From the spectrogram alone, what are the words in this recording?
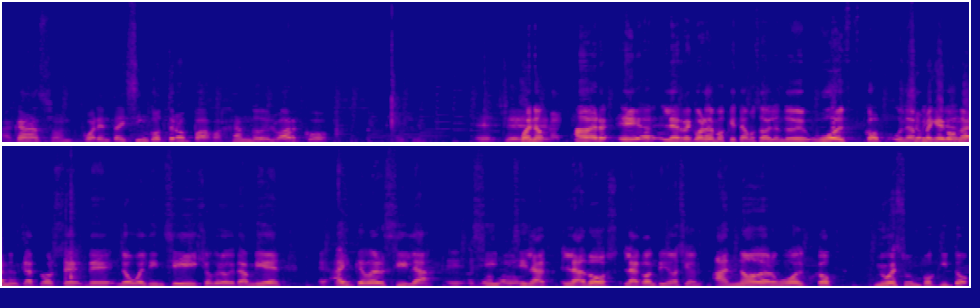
Acá son 45 tropas bajando del barco. En fin. Este, Bueno, a ver, eh, les recordamos que estamos hablando de Wolf Cop, una Yo me quedé película con de ganas. 2014 de Lowell Dean. Sí, yo creo que también. Eh, hay que ver si la eh, si, si la, la 2, la continuación, Another Wolf Cop, no es un poquito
